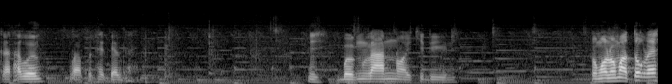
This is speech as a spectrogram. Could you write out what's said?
ก็ถ้าเบิ่งว่าเป็นเฮ็ดแบบใดนี่เบิ่งลานหน่อยกี่ดีนี่ลงมาลงมาตกเลย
